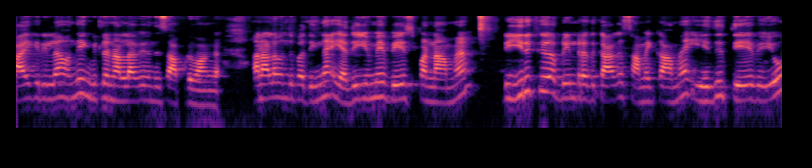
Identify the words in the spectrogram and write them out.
காய்கறிலாம் வந்து எங்க வீட்டில் நல்லாவே வந்து சாப்பிடுவாங்க. அதனால வந்து பாத்தீங்கன்னா எதையுமே வேஸ்ட் பண்ணாம இருக்கு அப்படின்றதுக்காக சமைக்காம எது தேவையோ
